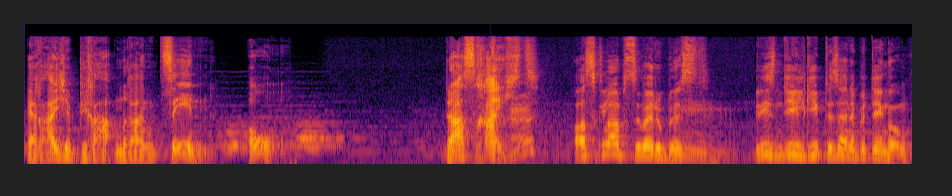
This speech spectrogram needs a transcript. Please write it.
Erreiche Piratenrang 10. Oh. Das reicht. Was glaubst du, wer du bist? Für diesen Deal gibt es eine Bedingung.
